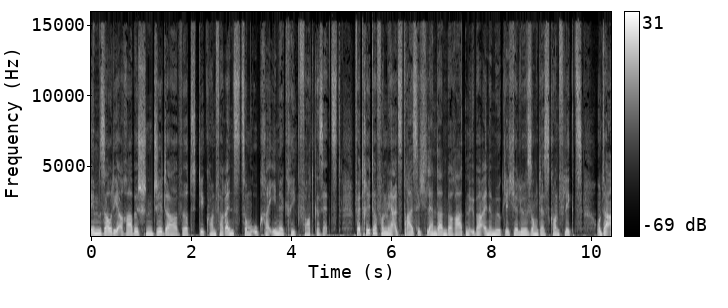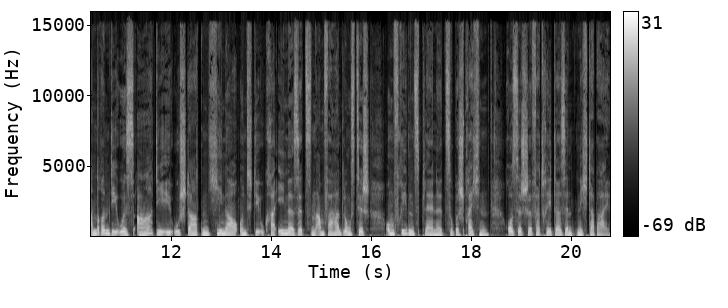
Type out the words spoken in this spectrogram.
Im saudi-arabischen Jeddah wird die Konferenz zum Ukraine-Krieg fortgesetzt. Vertreter von mehr als 30 Ländern beraten über eine mögliche Lösung des Konflikts. Unter anderem die USA, die EU-Staaten, China und die Ukraine sitzen am Verhandlungstisch, um Friedenspläne zu besprechen. Russische Vertreter sind nicht dabei.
